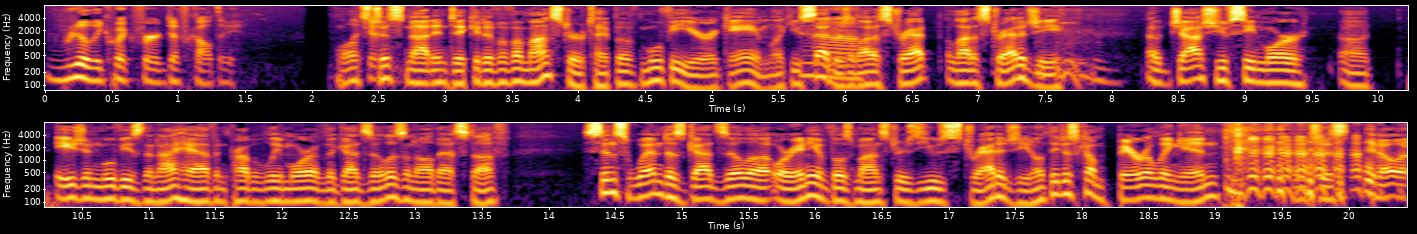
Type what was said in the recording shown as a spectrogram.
really quick for difficulty. Well, it's it- just not indicative of a monster type of movie or a game. Like you said, there's a lot of strat, a lot of strategy. uh, Josh, you've seen more uh, Asian movies than I have, and probably more of the Godzillas and all that stuff. Since when does Godzilla or any of those monsters use strategy? Don't they just come barreling in and just you know,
